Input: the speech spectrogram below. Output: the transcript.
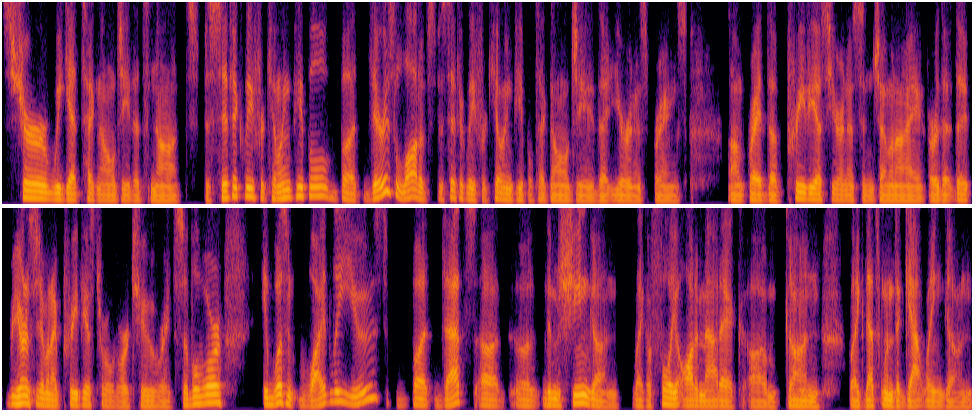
sure we get technology that's not specifically for killing people but there is a lot of specifically for killing people technology that uranus brings um, right the previous uranus in gemini or the, the uranus in gemini previous to world war ii right civil war it wasn't widely used but that's uh, uh, the machine gun like a fully automatic um, gun like that's when the gatling gun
